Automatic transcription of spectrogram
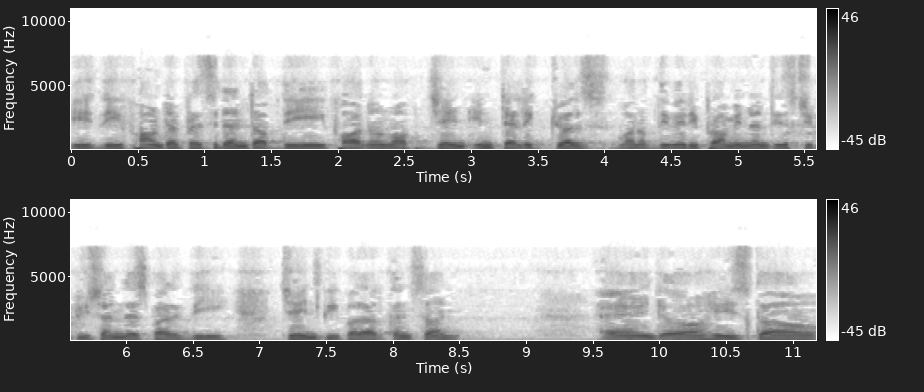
He is the founder president of the Forum of Jain Intellectuals, one of the very prominent institutions as far as the Jain people are concerned. And uh, he is uh,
